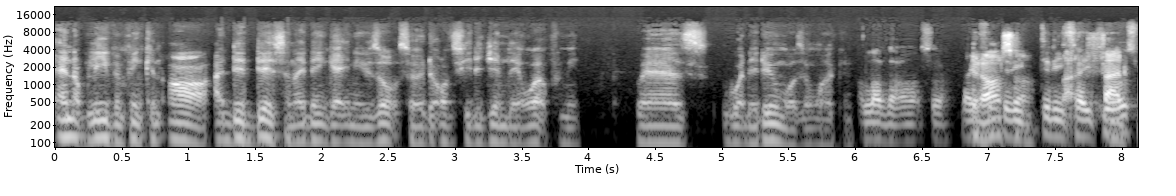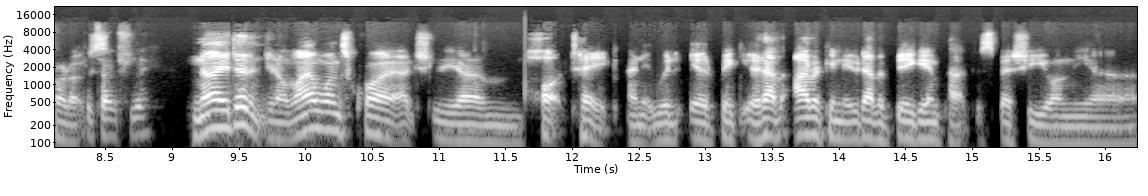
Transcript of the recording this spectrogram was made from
end up leaving thinking, "Ah, I did this and I didn't get any results, so obviously the gym didn't work for me." Whereas what they're doing wasn't working. I love that answer. Good Nathan, Did he, did he Like take fad yours products. potentially? No, he didn't. You know, my one's quite actually um hot take, and it would it would big it would have I reckon it would have a big impact, especially on the uh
